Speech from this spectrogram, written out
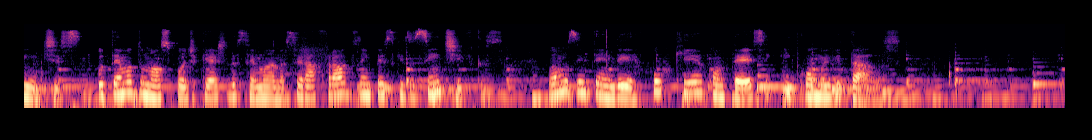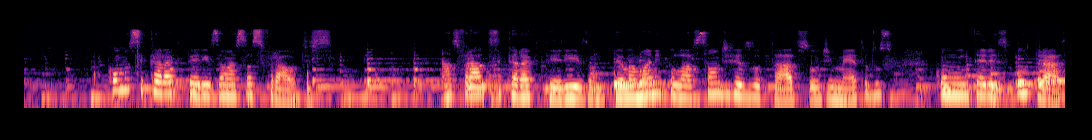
ouvintes! O tema do nosso podcast da semana será fraudes em pesquisas científicas. Vamos entender por que acontecem e como evitá-las. Como se caracterizam essas fraudes? As fraudes se caracterizam pela manipulação de resultados ou de métodos com um interesse por trás.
